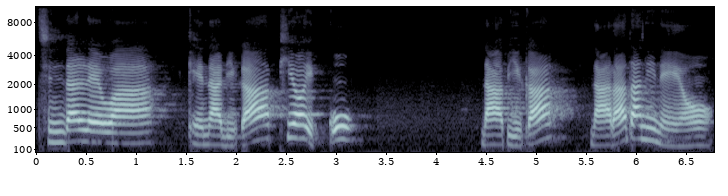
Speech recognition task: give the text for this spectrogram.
진달래와 개나리가 피어 있고 나비가 날아다니네요.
